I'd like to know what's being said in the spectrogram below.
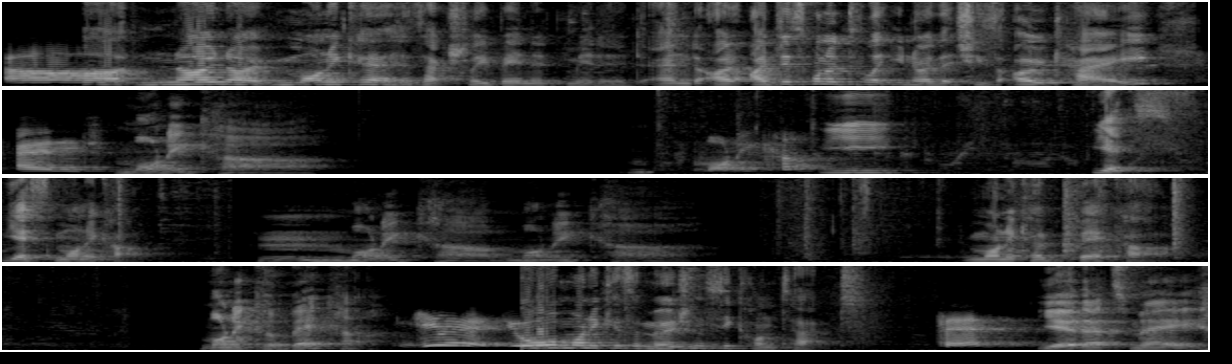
Uh, no, no, Monica has actually been admitted, and I, I just wanted to let you know that she's okay. And Monica. M- Monica? ye, yes, yes, Monica, Hmm, Monica, Monica. Monica Becker. Monica Becker. Yeah, you're Monica's emergency contact. Sam? Yeah, that's me.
